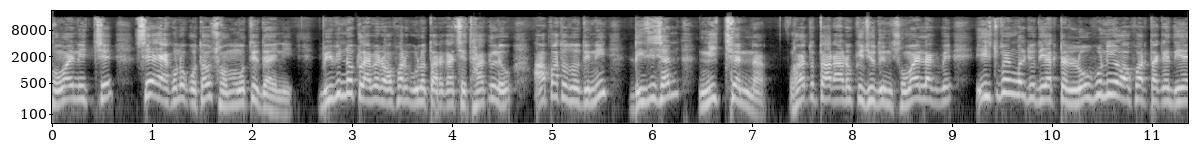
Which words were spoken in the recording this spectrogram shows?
সময় নিচ্ছে, সে এখনও কোথাও সম্মতি দেয়নি। বিভিন্ন ক্লাবের অফারগুলো তার কাছে থাকলেও আপাতত তিনি ডিসিশন নিচ্ছেন না। হয়তো তার আরও কিছুদিন সময় লাগবে। ইস্টবেঙ্গল যদি একটা লোভনীয় অফার তাকে দিয়ে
